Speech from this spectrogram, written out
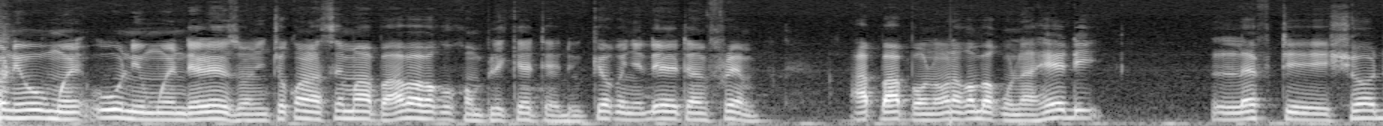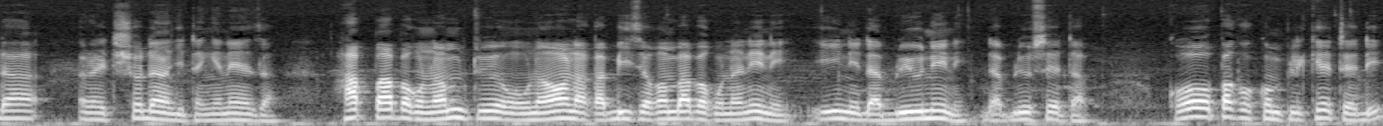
Ni huu ni mwendelezo nilichokuwa nasema hapa hapa pako complicated. Ukiwa kwenye daily time frame hapa hapa unaona kwamba kuna head left shoulder right shoulder anajitengeneza. hapa hapa kuna mtu unaona kabisa kwamba hapa kuna nini hii ni w nini w setup kwa hiyo pako complicated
